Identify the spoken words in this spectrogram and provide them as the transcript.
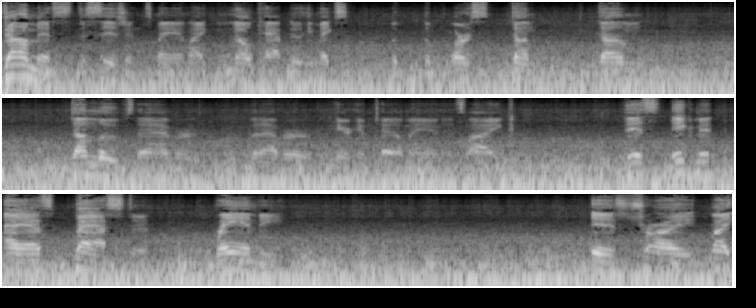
dumbest decisions, man. Like no cap, dude. He makes the the worst dumb, dumb, dumb moves that I ever that I ever hear him tell, man. It's like this ignorant ass bastard, Randy, is trying like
